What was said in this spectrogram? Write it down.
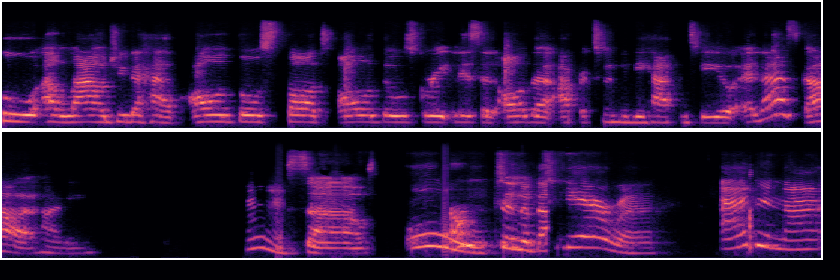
who allowed you to have all of those thoughts, all of those greatness, and all that opportunity happen to you. And that's God, honey. Mm. So, oh, about- Tiara, I did not.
